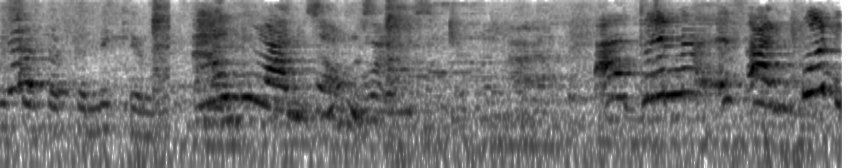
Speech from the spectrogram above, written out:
This is the funicular. Maybe I'm I didn't ist ein Puddy. So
